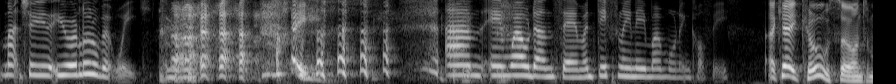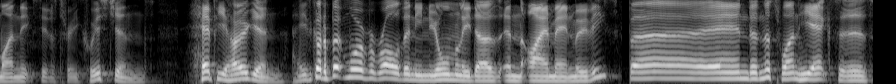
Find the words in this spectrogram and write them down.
Machu, that you're a little bit weak. Hey, Um, and well done, Sam. I definitely need my morning coffee. Okay, cool. So on to my next set of three questions. Happy Hogan. He's got a bit more of a role than he normally does in the Iron Man movies, but and in this one he acts as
